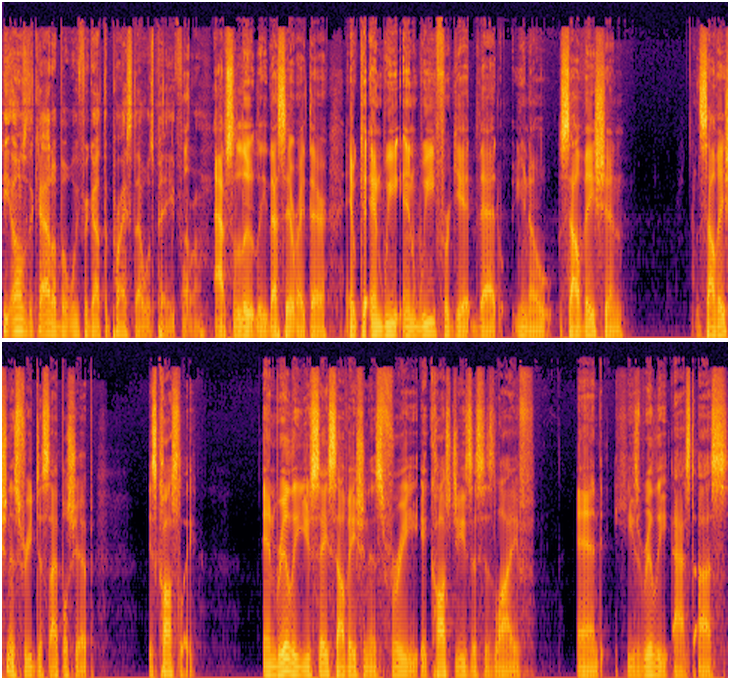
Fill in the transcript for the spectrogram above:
He owns the cattle, but we forgot the price that was paid for him. Absolutely, that's it right there. And and we and we forget that you know salvation, salvation is free. Discipleship is costly, and really, you say salvation is free. It cost Jesus his life, and he's really asked us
